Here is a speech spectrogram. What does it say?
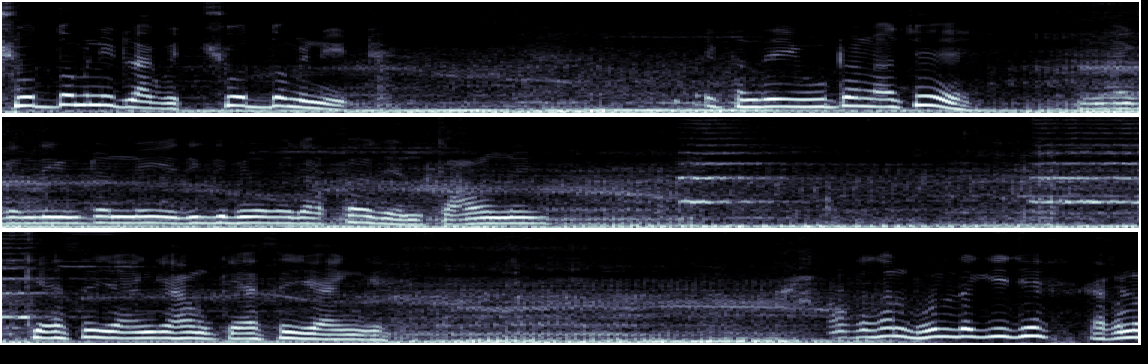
চোদ্দ মিনিট লাগবে, চোদ্দ মিনিট। এখান থেকে ইউটার্ন আছে এখান থেকে ইউটার্ন নেই, এদিক দিয়ে বেরোবার রাস্তা আছে, তাও নেই। कैसे जाएंगे हम कैसे जाएंगे লোকেশন ভুল দেখিয়েছে এখনও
